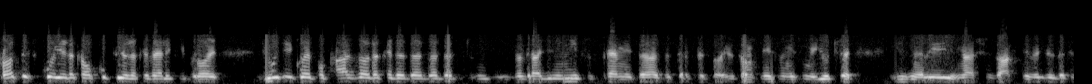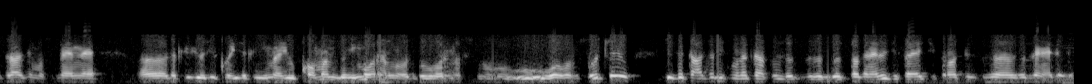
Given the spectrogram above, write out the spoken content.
protest koji je dakle, okupio dakle, veliki broj ljudi koji je pokazao dakle, da, da, da, da, da građani nisu spremni da, da trpe to. I u tom smislu mi smo juče izneli naše zahtjeve gde dakle, tražimo smene uh, dakle, ljudi koji dakle, imaju komandnu i moralnu odgovornost u, u, u ovom slučaju i zakazali smo dakle, do, do, do toga ne dođe sledeći protest za, za dve nedelje.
